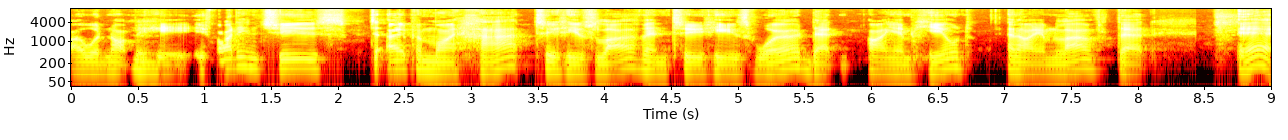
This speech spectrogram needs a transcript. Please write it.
I would not be Mm. here. If i didn't choose to open my heart to his love and to his word that i am healed and i am loved that yeah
